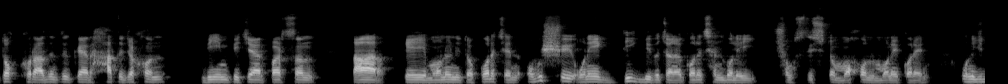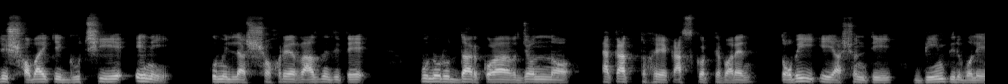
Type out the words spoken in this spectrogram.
দক্ষ রাজনীতিকের হাতে যখন বিএনপি চেয়ারপারসন তারকে মনোনীত করেছেন, অবশ্যই অনেক দিক বিবেচনা করেছেন বলেই সংশ্লিষ্ট মহল মনে করেন। উনি যদি সবাইকে গুছিয়ে এনে কুমিল্লা শহরের রাজনীতিতে পুনরুদ্ধার করার জন্য একাত্ম হয়ে কাজ করতে পারেন, তবেই এই আসনটি বিএনপির বলে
